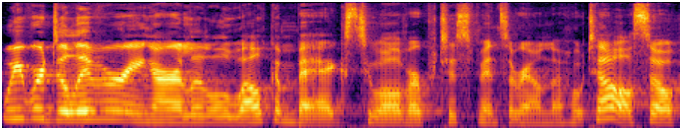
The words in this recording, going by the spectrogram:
we were delivering our little welcome bags to all of our participants around the hotel. So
